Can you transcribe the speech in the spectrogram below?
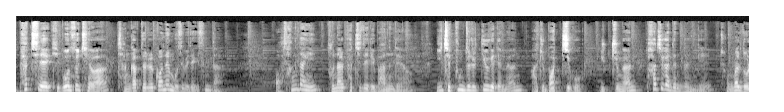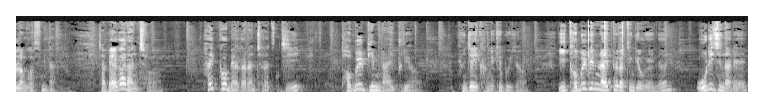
자, FAZZ의 기본 소체와 장갑들을 꺼낸 모습이 되겠습니다. 어, 상당히 분할 parts들이 많은데요. 이 제품들을 끼우게 되면 아주 멋지고 육중한 FAZZ가 된다는 게 정말 놀라운 것 같습니다. 자, mega launcher, hyper mega launcher라든지 double beam rifle이요. 굉장히 강력해 보이죠? 이 double beam rifle 같은 경우에는 오리지널의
